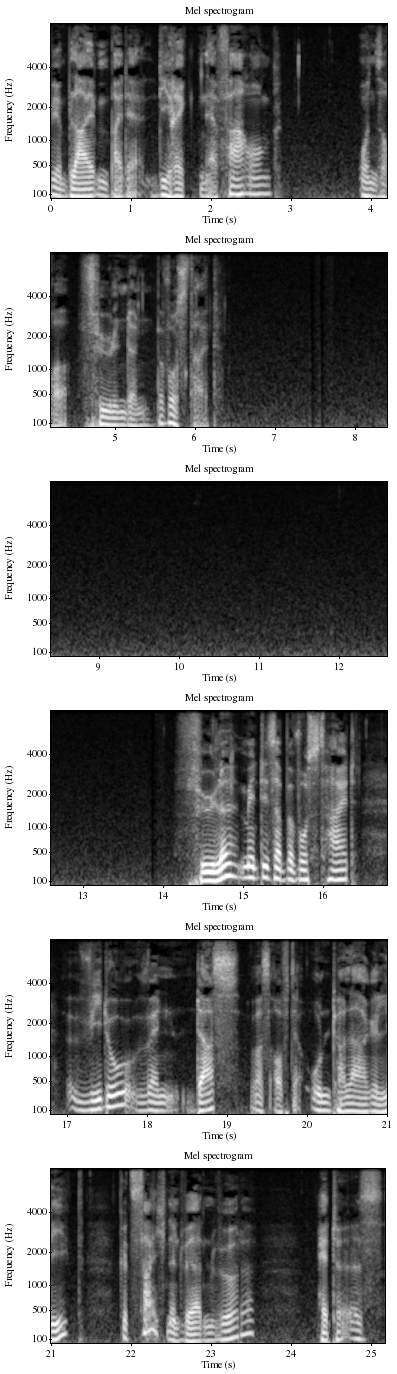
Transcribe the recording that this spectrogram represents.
wir bleiben bei der direkten Erfahrung unserer fühlenden Bewusstheit. Fühle mit dieser Bewusstheit, wie du, wenn das, was auf der Unterlage liegt, gezeichnet werden würde, hätte es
